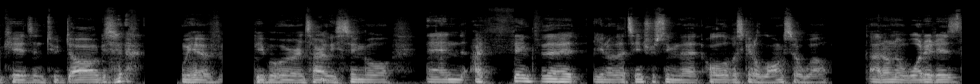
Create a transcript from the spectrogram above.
kids and two dogs. we have people who are entirely single. And I think that, you know, that's interesting that all of us get along so well. I don't know what it is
